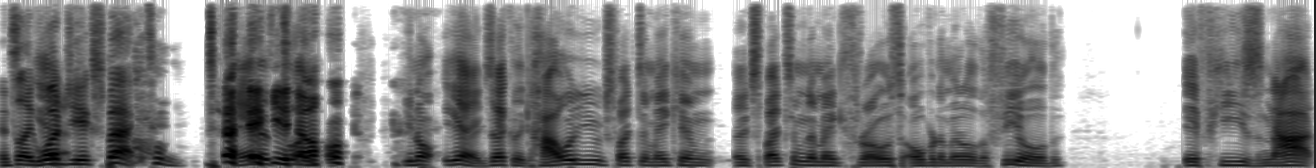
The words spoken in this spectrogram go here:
it's like, yeah. what'd you expect? it's you like, know? you know, yeah, exactly. Like, how would you expect to make him expect him to make throws over the middle of the field if he's not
